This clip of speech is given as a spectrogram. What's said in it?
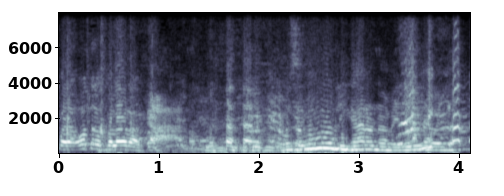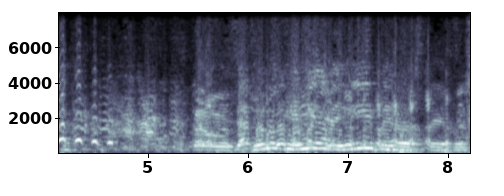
Para otras palabras. Pues a mí me obligaron a venir, la verdad. Pero, o sea, Yo no quería venir, pero este, pues,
